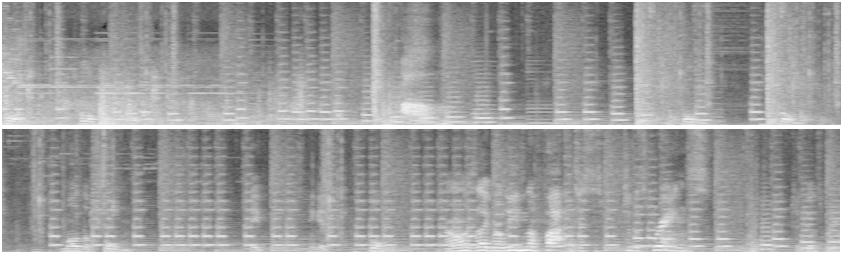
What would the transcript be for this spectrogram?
Boom. Boom. Ah. Boom. Boom. Mother boom. Hey, good. Boom. Now it looks like we're leading the fight just to the springs. To good springs.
